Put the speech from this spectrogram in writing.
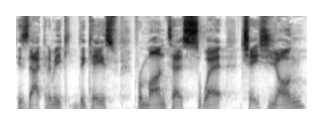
Is that going to be the case for Montez Sweat? Chase Young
